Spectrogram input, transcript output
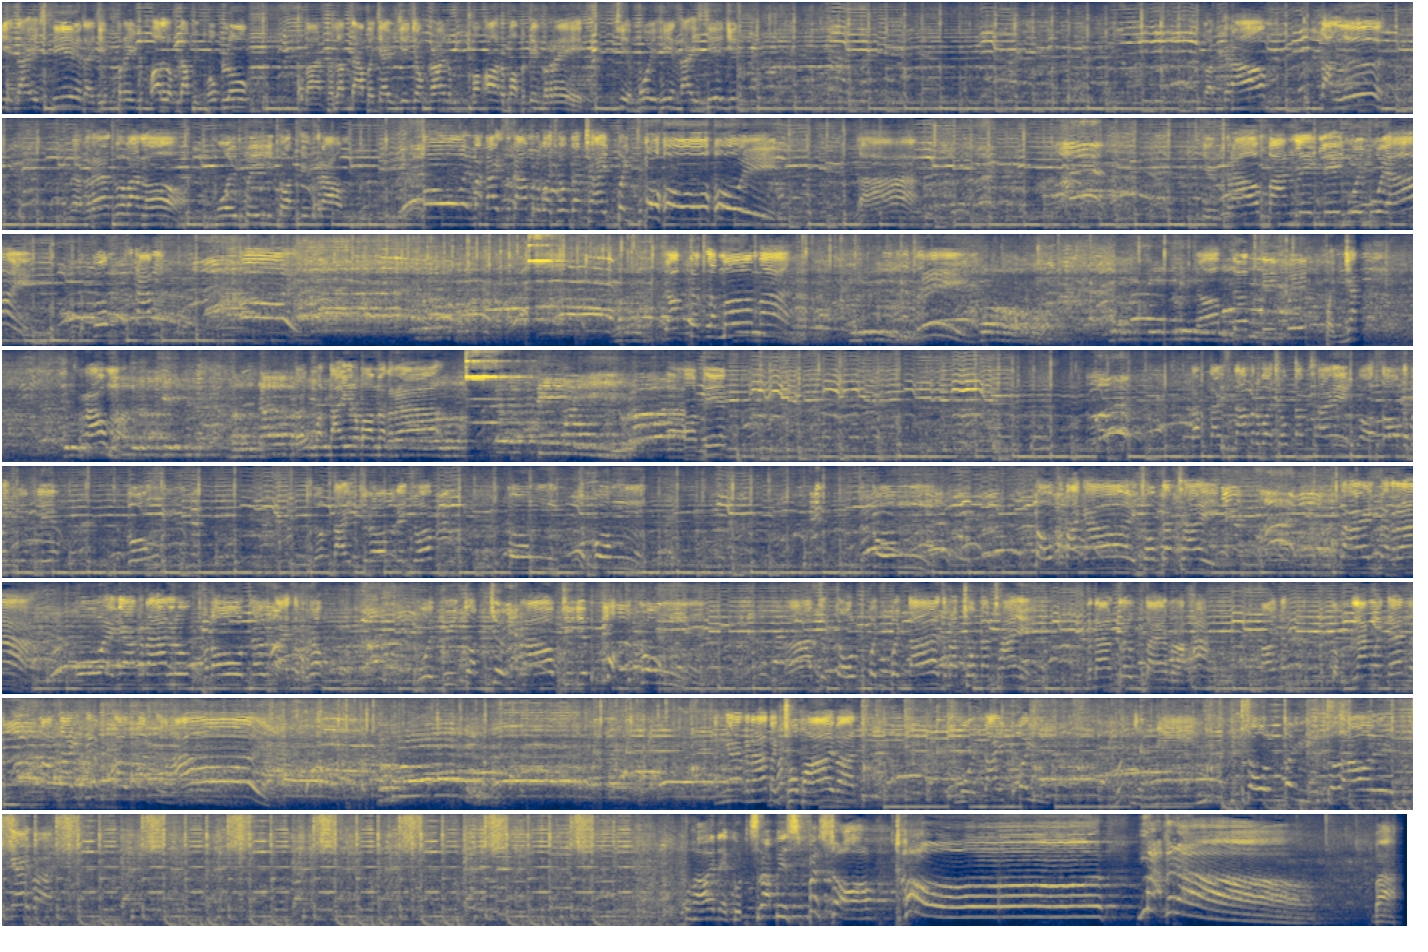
ហ៊ីដៃអេសធីដែលជាប្រេងលំអិលលំដាប់ពិភពលោកបាទផលិតតាមបច្ចេកវិទ្យាចុងក្រោយបង្អស់របស់ប្រទេសកូរ៉េជាមួយហ៊ីដៃអេសធីយើងគាត់ក្រោមដាក់លើអ្នករាធ្វើបានល្អមួយពីរតតជើងក្រោមអូយមកដៃស្ដាំរបស់ឈោកដាំឆៃពេញអូ ចាប់ទឹកល្មមបាទរីចាប់ទឹកទី2ប្រយ័ត្នក្រោមត្រូវមកដៃរបស់មករាអត់ទៀត អូយអាញាកដាលោកបដោតនៅតែសម្រុកមួយពីរទាត់ជើងក្រោមជាយាបោះគង់អាចចូលពេញពេញដែរសម្រាប់ឈុំតាំឆៃកដាលត្រូវតែរហ័សហើយនឹងកម្លាំងមែនទែនមកដៃទៀតទៅបាត់ទៅហើយអញ្ញាកដាលបញ្ឈប់ហើយបាទ ហើយដែលគាត់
